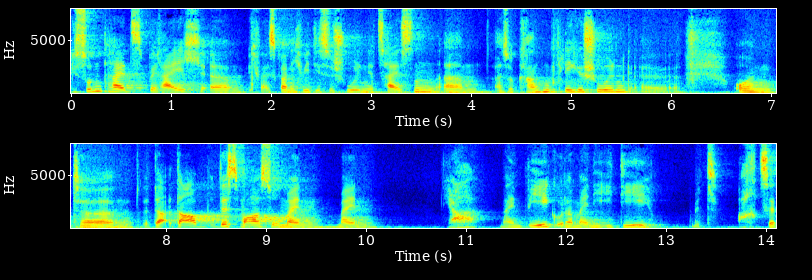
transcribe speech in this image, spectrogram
Gesundheitsbereich, äh, ich weiß gar nicht, wie diese Schulen jetzt heißen, ähm, also Krankenpflegeschulen. Äh, und ähm, da, da, das war so mein, mein, ja, mein Weg oder meine Idee mit 18,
